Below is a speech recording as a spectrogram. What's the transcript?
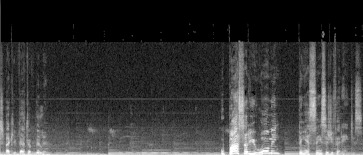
Deixar aqui perto para poder ler. O pássaro e o homem têm essências diferentes.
